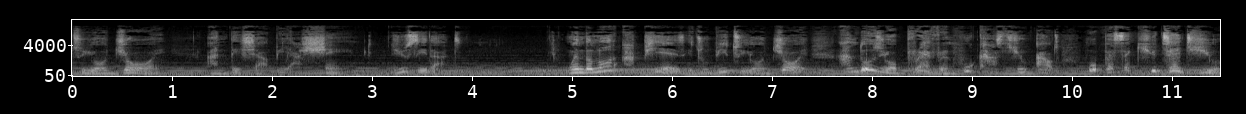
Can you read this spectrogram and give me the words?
to your joy, and they shall be ashamed. Do you see that? When the Lord appears, it will be to your joy. And those your brethren who cast you out, who persecuted you,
